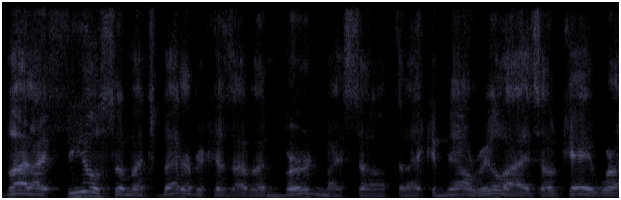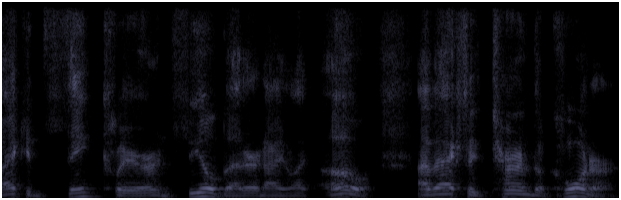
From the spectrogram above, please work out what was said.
but I feel so much better because I've unburdened myself that I can now realize, okay, where I can think clearer and feel better. And I like, oh, I've actually turned the corner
